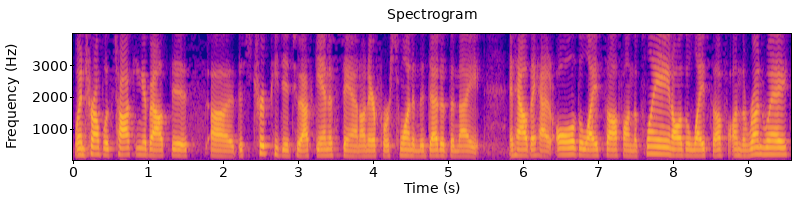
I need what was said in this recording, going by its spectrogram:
when Trump was talking about this uh, this trip he did to Afghanistan on Air Force One in the dead of the night, and how they had all the lights off on the plane, all the lights off on the runway,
